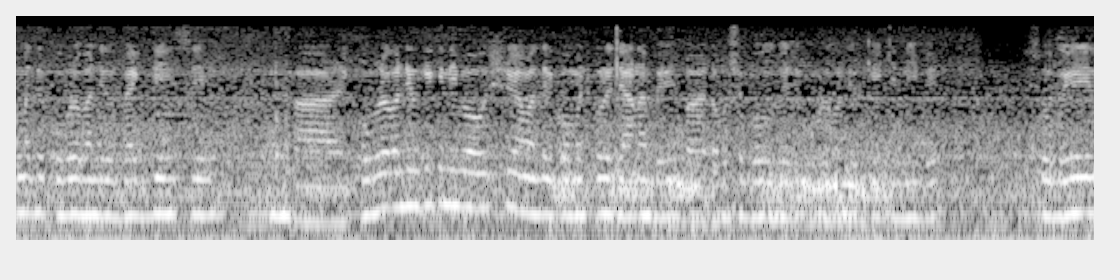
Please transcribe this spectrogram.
আমাদের কোবরা বান্ডিল ব্যাগ দিয়েছে। আর কোবরা বান্ডিল কে কি নিবে অবশ্যই আমাদের কমেন্ট করে জানাবে বাট অবশ্যই বলবে যে কোবরা বান্ডিল কে কি নিবে। সো গাইন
